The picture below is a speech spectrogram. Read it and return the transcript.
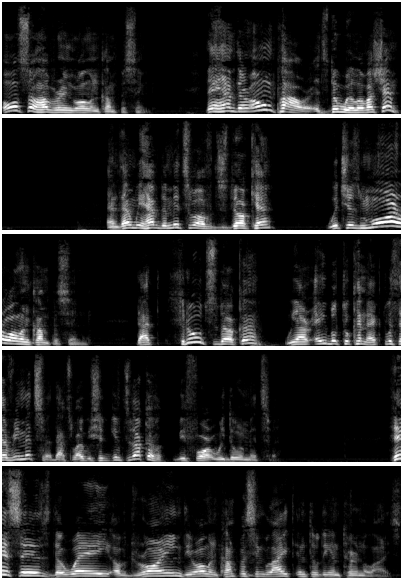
also hovering all encompassing. They have their own power. It's the will of Hashem. And then we have the mitzvah of tzedakah, which is more all encompassing. That through tzedakah, we are able to connect with every mitzvah. That's why we should give tzedakah before we do a mitzvah. This is the way of drawing the all encompassing light into the internalized.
